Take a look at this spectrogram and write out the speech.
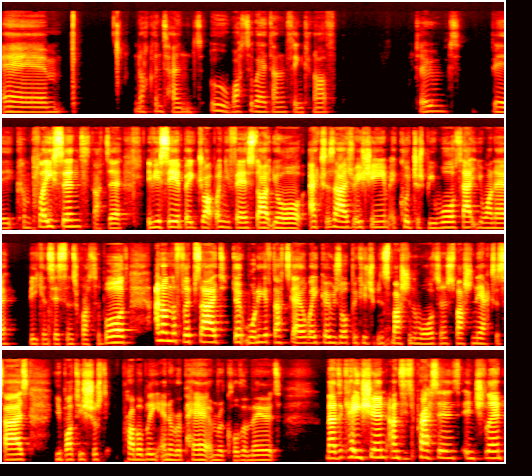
Um, not content. Oh, what's the word that I'm thinking of? Don't be complacent. That's it. If you see a big drop when you first start your exercise regime, it could just be water. You want to be consistent across the board. And on the flip side, don't worry if that scale weight goes up because you've been smashing the water and smashing the exercise. Your body's just probably in a repair and recover mode. Medication, antidepressants, insulin,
